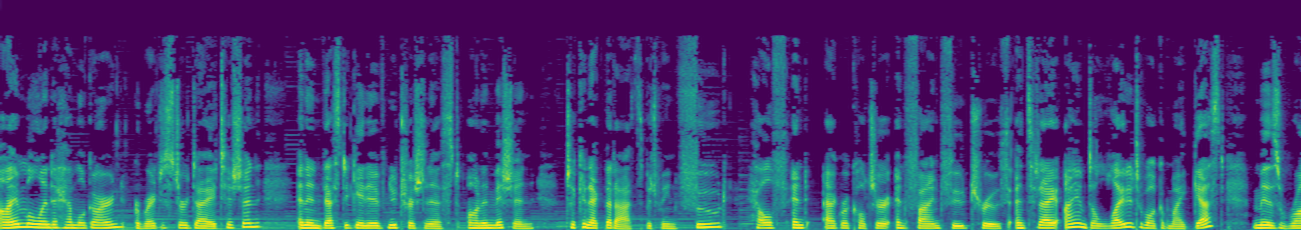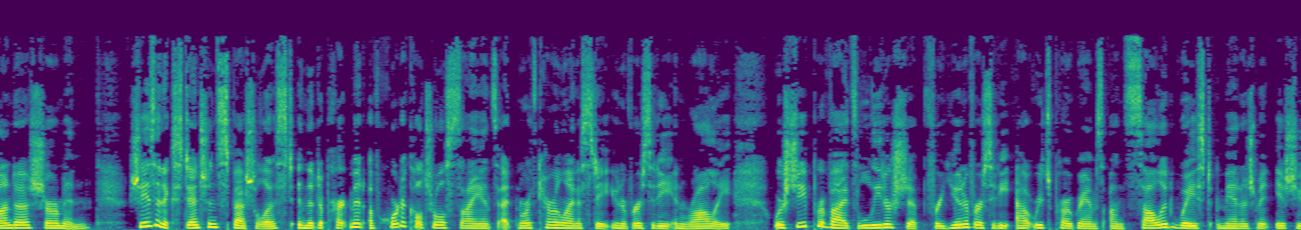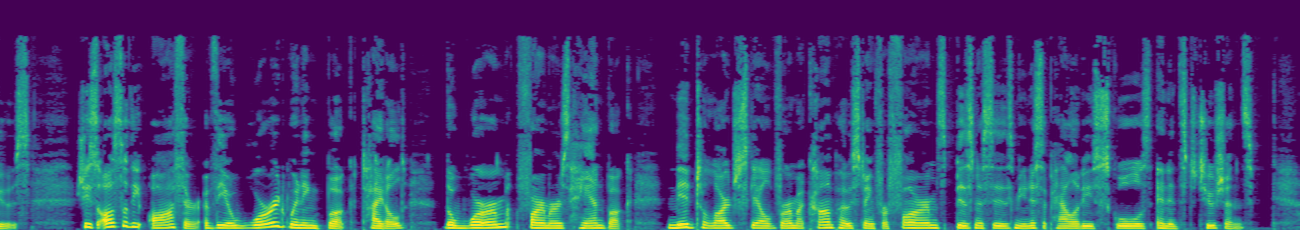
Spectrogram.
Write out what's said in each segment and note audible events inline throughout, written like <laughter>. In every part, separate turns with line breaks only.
I'm Melinda Hemmelgarn, a registered dietitian and investigative nutritionist on a mission to connect the dots between food, health, and agriculture and find food truth. And today I am delighted to welcome my guest, Ms. Rhonda Sherman. She is an extension specialist in the Department of Horticultural Science at North Carolina State University in Raleigh, where she provides leadership for university outreach programs on solid waste management issues. She's also the author of the award winning book titled The Worm Farmer's Handbook Mid to Large Scale Vermicomposting for Farms, Businesses, Municipalities, Schools, and Institutions.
